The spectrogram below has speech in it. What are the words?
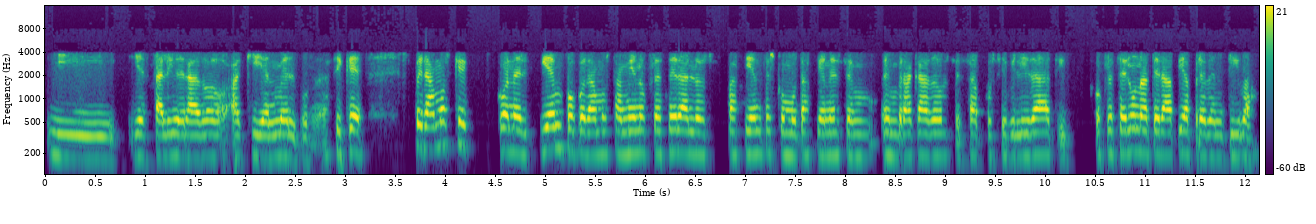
y, está liderado aquí en Melbourne. Así que esperamos que con el tiempo podamos también ofrecer a los pacientes con mutaciones en, en BRCA2 esa posibilidad y ofrecer una terapia preventiva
